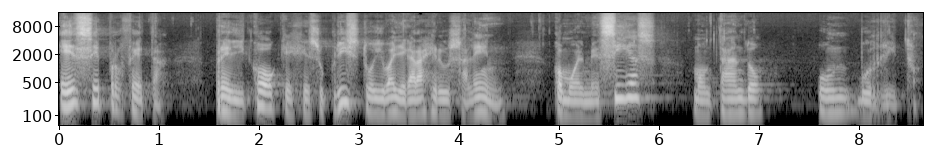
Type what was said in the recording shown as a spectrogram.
ese profeta predicó que Jesucristo iba a llegar a Jerusalén como el Mesías montando un burrito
